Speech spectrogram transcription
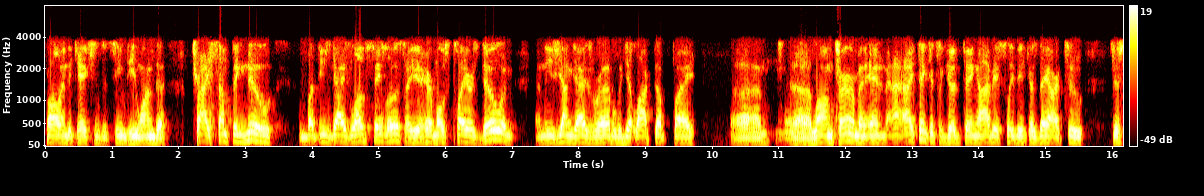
for all indications, it seemed he wanted to try something new. But these guys love St. Louis. I hear most players do, and and these young guys were able to get locked up by uh, uh, long term, and, I think it's a good thing, obviously, because they are two just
